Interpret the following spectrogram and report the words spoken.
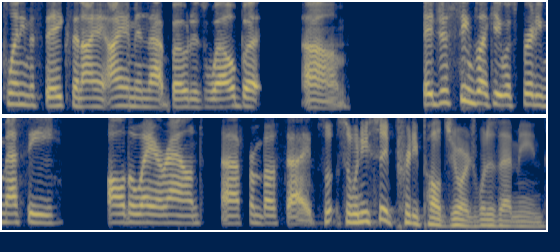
plenty mistakes, and I, I am in that boat as well. But um, it just seems like it was pretty messy all the way around uh, from both sides. So, so when you say pretty Paul George, what does that mean?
